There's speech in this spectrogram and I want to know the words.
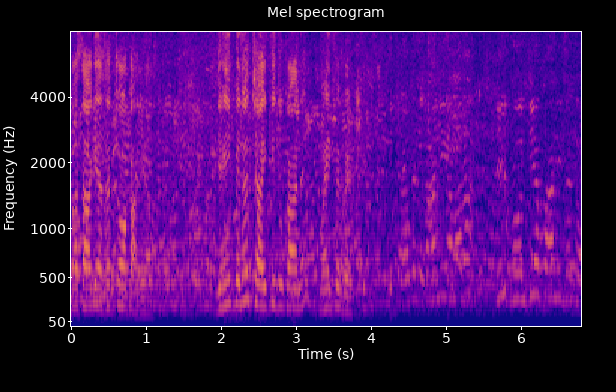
बस आ गया सर चौक आ गया। यहीं पे ना चाय की दुकान है वहीं पे बैठ के। अगर पानी हमारा दिल खोल दिया पानी से तो।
